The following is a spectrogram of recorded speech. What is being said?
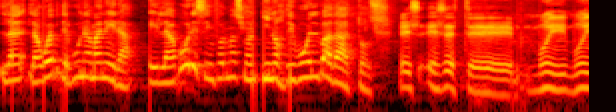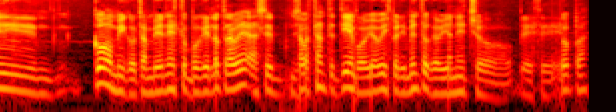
la, la web de alguna manera elabore esa información y nos devuelva datos. Es, es este muy muy cómico también esto, porque la otra vez, hace ya bastante tiempo, había visto experimentos que habían hecho este, Europa,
